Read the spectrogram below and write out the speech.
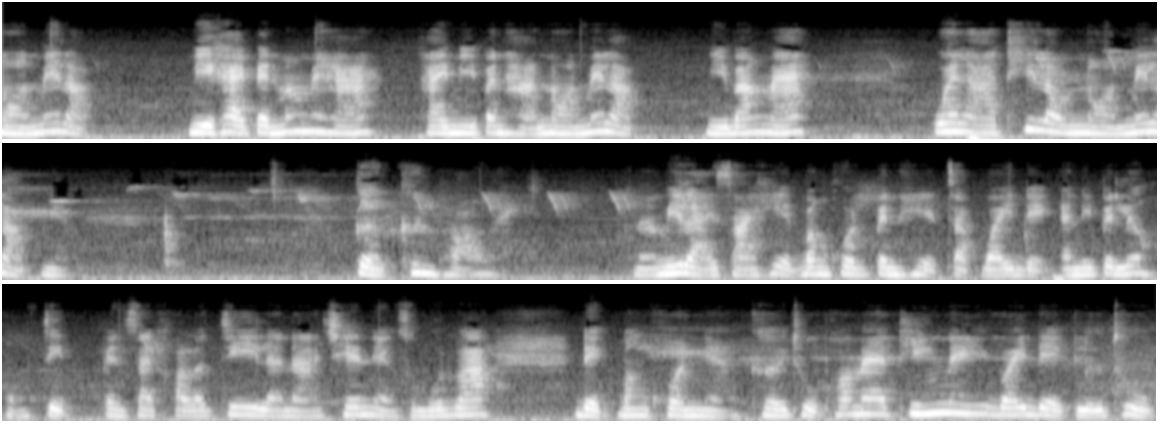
นอนไม่หลับ มีใครเป็นบ้างไหมคะใครมีปัญหานอนไม่หลับ มีบ้างไหมเวลาที่เรานอนไม่หลับเนี่ย เกิดขึ้นเพราะอะไร นะมีหลายสาเหตุบางคนเป็นเหตุจากวัยเด็ก อันนี้เป็นเรื่องของจิตเป็น psychology แล้วนะ เช่นอย่างสมมุติว่าเด็กบางคนเนี่ยเคยถูกพ่อแม่ทิ้งในวัยเด็กหรือถูก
